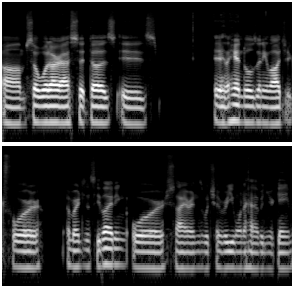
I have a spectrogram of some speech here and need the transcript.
Um, so what our asset does is it handles any logic for emergency lighting or sirens, whichever you want to have in your game.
